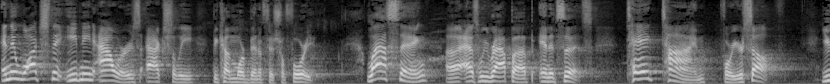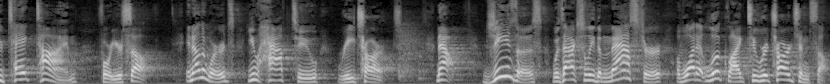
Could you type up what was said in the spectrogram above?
and then watch the evening hours actually become more beneficial for you. Last thing, uh, as we wrap up, and it's this take time for yourself. You take time for yourself. In other words, you have to recharge. Now, Jesus was actually the master of what it looked like to recharge himself.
